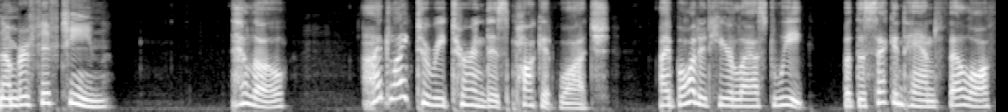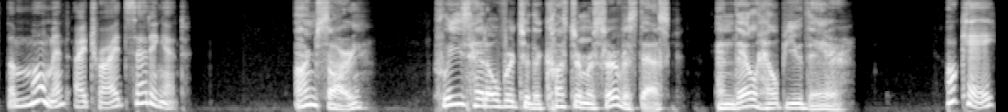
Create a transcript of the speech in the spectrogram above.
Number 15. Hello. I'd like to return this pocket watch. I bought it here last week, but the second hand fell off the moment I tried setting it. I'm sorry. Please head over to the customer service desk and they'll help you there. Okay.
